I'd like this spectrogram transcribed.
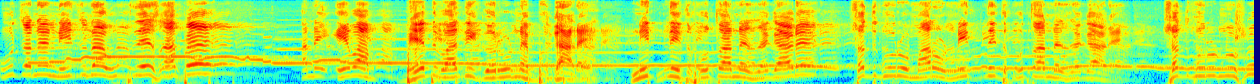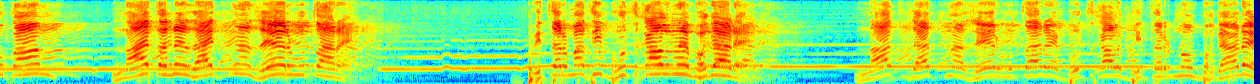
ઊંચ અને નીચના ઉપદેશ આપે અને એવા ભેદવાદી ગુરુને ભગાડે. નિત નિત હુતાને જગાડે. સદગુરુ મારો નિત નિત હુતાને જગાડે. સદગુરુનું શું કામ? નાત અને જાતના ઝેર ઉતારે. ભીતરમાંથી ભૂતકાળને ભગાડે. નાત જાતના ઝેર ઉતારે, ભૂતકાળ ભીતરનો ભગાડે.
